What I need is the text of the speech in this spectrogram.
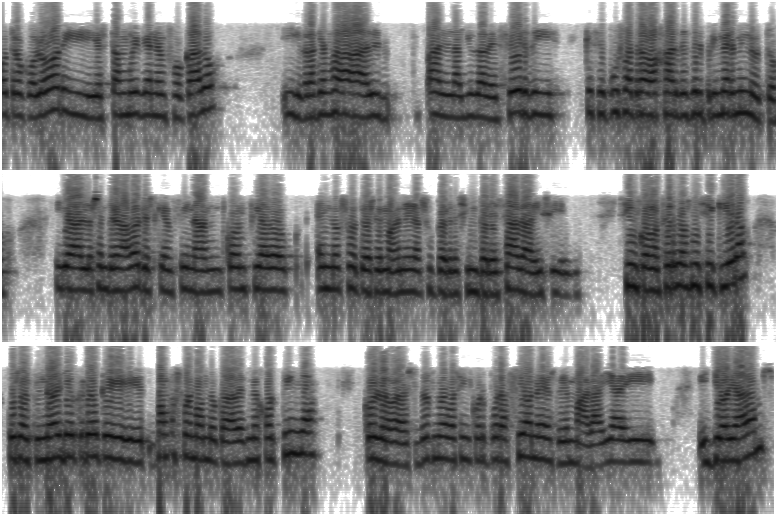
otro color y está muy bien enfocado y gracias al- a la ayuda de Ferdi que se puso a trabajar desde el primer minuto y a los entrenadores que en fin han confiado en nosotros de manera súper desinteresada y sin, sin conocernos ni siquiera, pues al final yo creo que vamos formando cada vez mejor piña con las dos nuevas incorporaciones de Maraya y, y Joy Adams,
